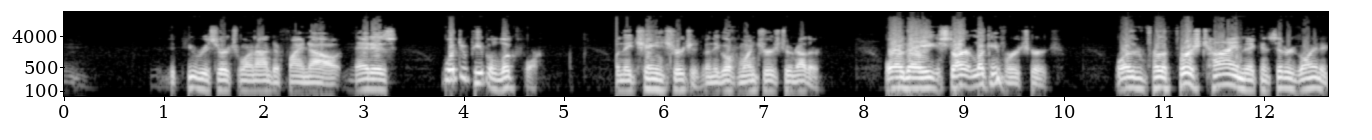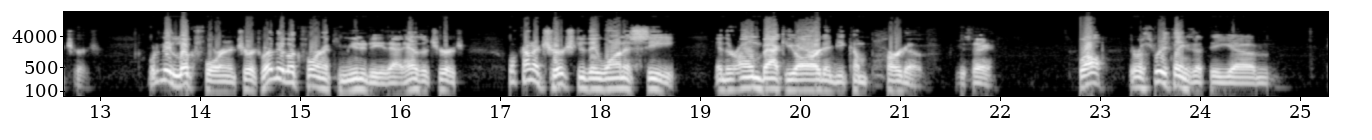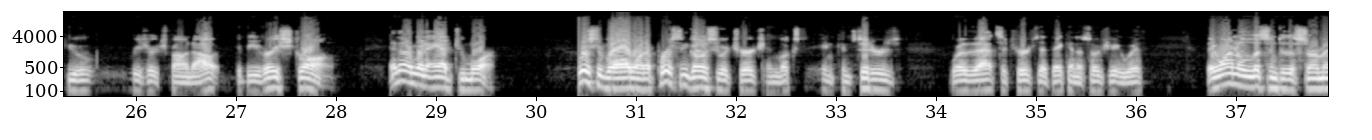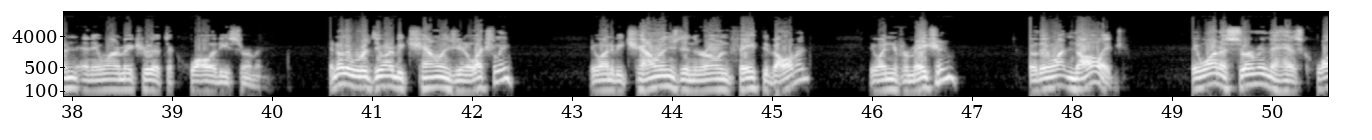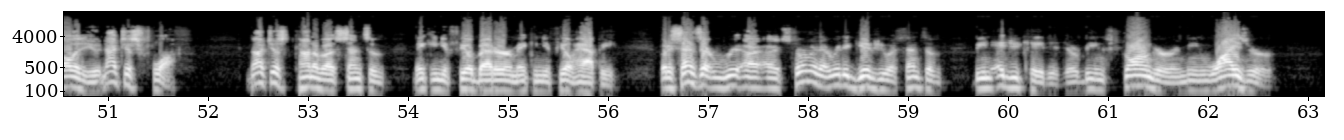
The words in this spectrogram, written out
the Pew Research went on to find out that is, what do people look for when they change churches, when they go from one church to another, or they start looking for a church, or for the first time they consider going to church? What do they look for in a church? What do they look for in a community that has a church? What kind of church do they want to see in their own backyard and become part of, you say? Well, there were three things that the um, Pew Research found out to be very strong. And then I'm going to add two more. First of all, when a person goes to a church and looks and considers whether that's a church that they can associate with, they want to listen to the sermon and they want to make sure that's a quality sermon. In other words, they want to be challenged intellectually they want to be challenged in their own faith development. They want information. So they want knowledge. They want a sermon that has quality to it, not just fluff, not just kind of a sense of making you feel better or making you feel happy, but a sense that re- a sermon that really gives you a sense of being educated or being stronger and being wiser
